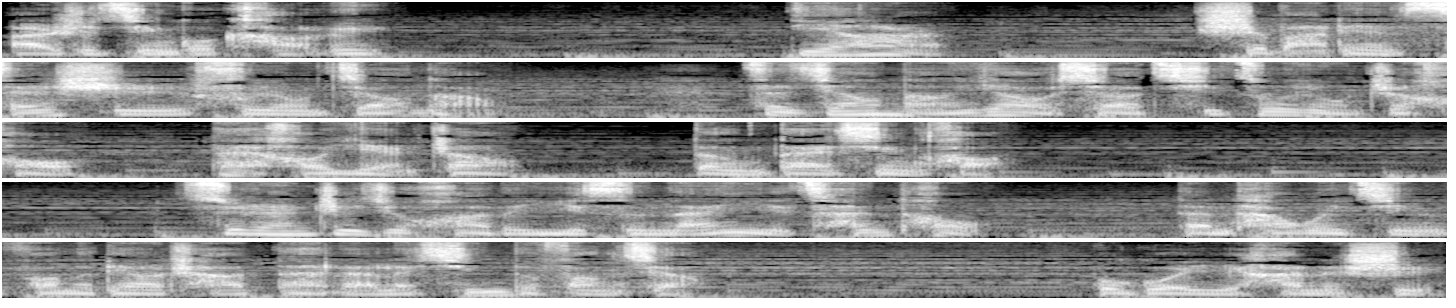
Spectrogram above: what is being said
而是经过考虑。第二，十八点三十服用胶囊，在胶囊药效起作用之后，戴好眼罩，等待信号。虽然这句话的意思难以参透，但它为警方的调查带来了新的方向。不过遗憾的是，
